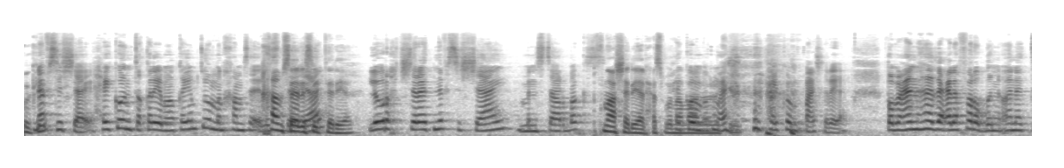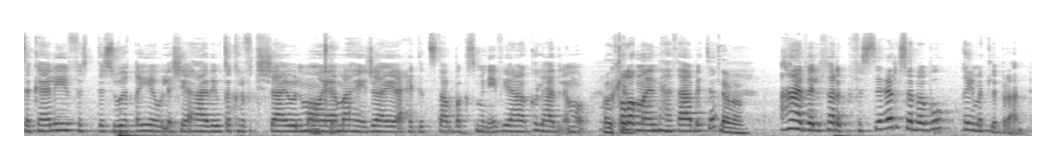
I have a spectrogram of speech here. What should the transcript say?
Okay. نفس الشاي. حيكون تقريبا قيمته من خمسة إلى خمسة إلى ريال. 6 ريال. لو رحت اشتريت نفس الشاي من ستاربكس 12 ريال حسبنا الله حيكون ونعم 12 الوكيل حيكون 12 ريال. طبعا هذا على فرض إنه أنا التكاليف التسويقية والأشياء هذه وتكلفة الشاي والموية okay. ما هي جاية حقت ستاربكس من ايفيا كل هذه الأمور. Okay. فرضنا إنها ثابتة. تمام. هذا الفرق في السعر سببه قيمة ال brand.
